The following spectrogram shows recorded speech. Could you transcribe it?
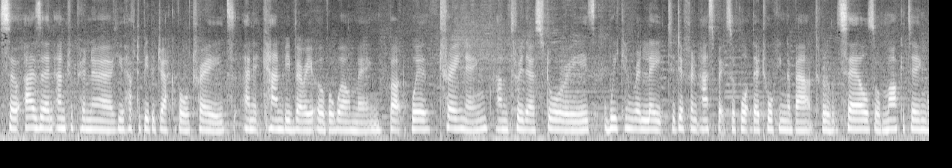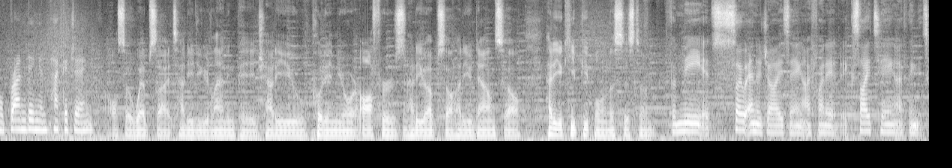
So, as an entrepreneur, you have to be the jack of all trades, and it can be very overwhelming. But with training and through their stories, we can relate to different aspects of what they're talking about through sales or marketing or branding and packaging. Also, websites how do you do your landing page? How do you put in your offers? How do you upsell? How do you downsell? How do you keep people in the system? For me, it's so energizing. I find it exciting. I think it's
